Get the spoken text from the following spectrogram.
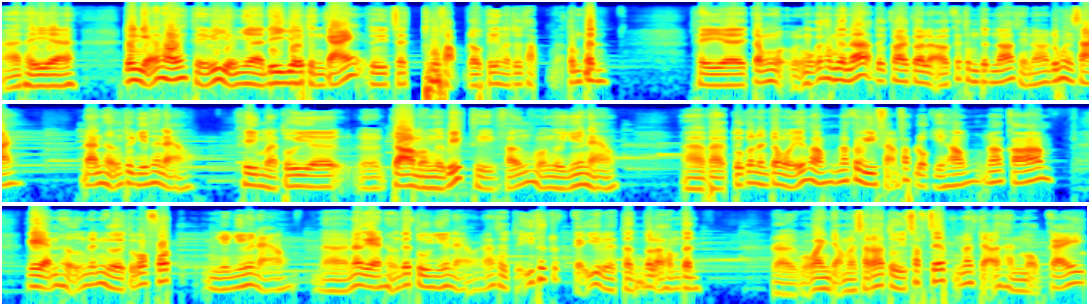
À, thì à, đơn giản thôi. Thì ví dụ như là đi vô từng cái tôi sẽ thu thập đầu tiên là thu thập thông tin. Thì à, trong một cái thông tin đó tôi coi coi là ở cái thông tin đó thì nó đúng hay sai nó ảnh hưởng tôi như thế nào. Khi mà tôi uh, cho mọi người biết thì phản ứng mọi người như thế nào. À, và tôi có nên cho người yếu không? Nó có vi phạm pháp luật gì không? Nó có gây ảnh hưởng đến người tôi bóc phốt như, như thế nào? À, nó gây ảnh hưởng tới tôi như thế nào? Đó tôi ý thức rất kỹ về từng cái loại thông tin. Rồi quan trọng là sau đó tôi sắp xếp nó trở thành một cái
